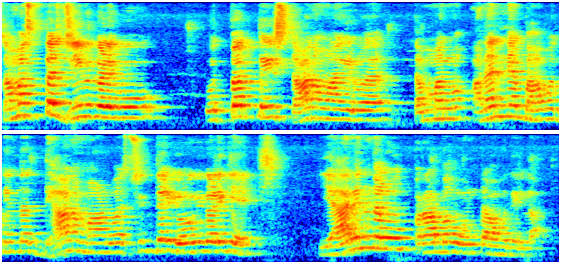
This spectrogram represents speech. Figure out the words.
ಸಮಸ್ತ ಜೀವಿಗಳಿಗೂ ಉತ್ಪತ್ತಿ ಸ್ಥಾನವಾಗಿರುವ ತಮ್ಮನ್ನು ಅನನ್ಯ ಭಾವದಿಂದ ಧ್ಯಾನ ಮಾಡುವ ಸಿದ್ಧ ಯೋಗಿಗಳಿಗೆ ಯಾರಿಂದಲೂ ಪ್ರಭಾವ ಉಂಟಾಗುವುದಿಲ್ಲ.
